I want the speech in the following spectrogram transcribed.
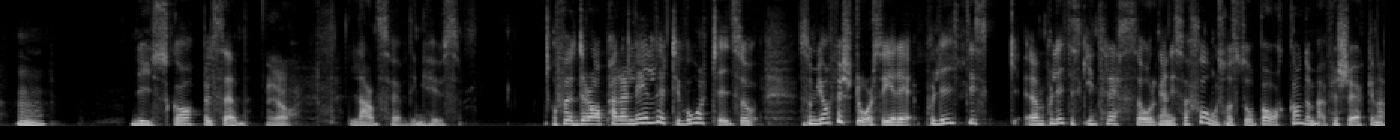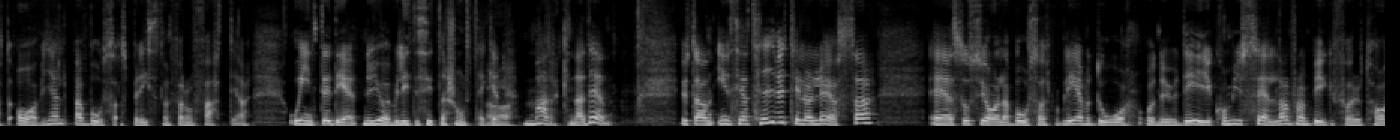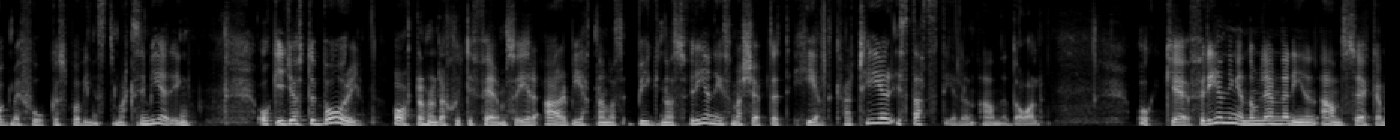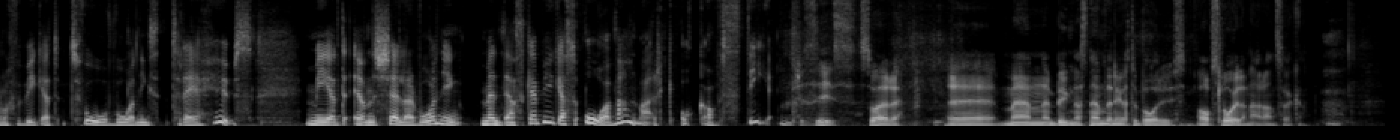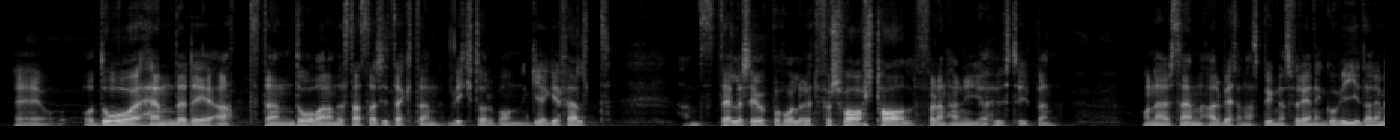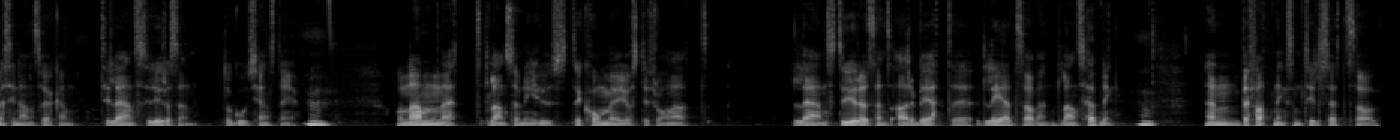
Nyskapelsen, Ja. landshövdingehus. Och för att dra paralleller till vår tid, så som jag förstår så är det politisk, en politisk intresseorganisation som står bakom de här försöken att avhjälpa bostadsbristen för de fattiga. Och inte det, nu gör vi lite citationstecken, Ja. marknaden. Utan initiativet till att lösa eh, sociala bostadsproblem då och nu, det är ju, kommer ju sällan från byggföretag med fokus på vinstmaximering. Och i Göteborg 1875 så är det Arbetarnas byggnadsförening som har köpt ett helt kvarter i stadsdelen Annedal. Och eh, föreningen de lämnade in en ansökan om att få bygga ett tvåvåningsträhus med en källarvåning, men den ska byggas ovan mark och av sten. Precis, så är det. Eh, men byggnadsnämnden i Göteborg avslår ju den här ansökan. Eh, och då händer det att den dåvarande stadsarkitekten Viktor von Gegerfeldt han ställer sig upp och håller ett försvarstal för den här nya hustypen. Och när sen Arbetarnas byggnadsförening går vidare med sin ansökan till Länsstyrelsen, då godkänns den ju. Mm. Och namnet landshövdingehus, det kommer just ifrån att Länsstyrelsens arbete leds av en landshövding. Mm. En befattning som tillsätts av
